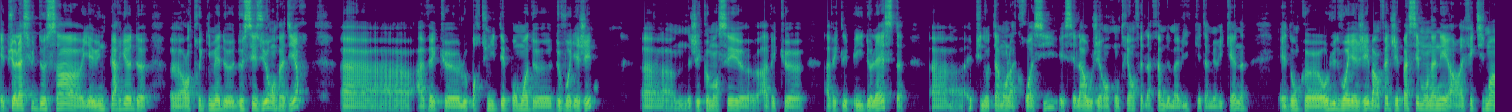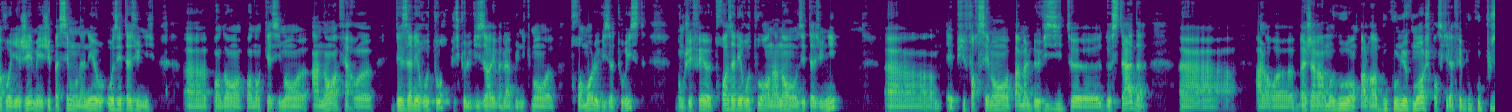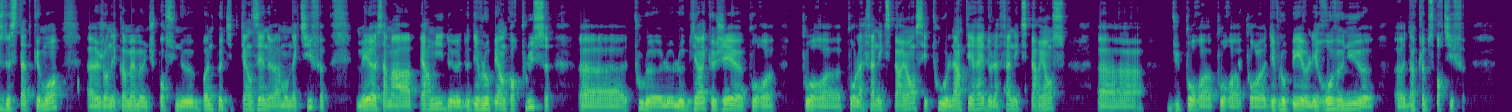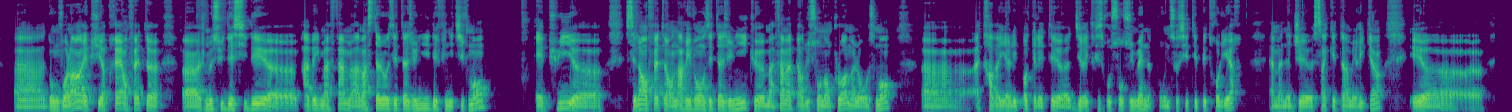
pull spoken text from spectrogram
Et puis à la suite de ça, euh, il y a eu une période euh, entre guillemets de, césure, on va dire, euh, avec l'opportunité pour moi de, voyager. J'ai commencé avec avec les pays de l'Est, et puis notamment la Croatie, et c'est là où j'ai rencontré en fait la femme de ma vie, qui est américaine. Et donc, au lieu de voyager, bah, en fait, j'ai passé mon année, alors effectivement à voyager, mais j'ai passé mon année aux, États-Unis pendant pendant quasiment un an à faire des allers-retours, puisque le visa est valable uniquement euh, trois mois, le visa touriste. Donc j'ai fait euh, trois allers-retours en un an aux États-Unis. Euh, et puis forcément pas mal de visites de stades, Alors Benjamin Armogou en parlera beaucoup mieux que moi. Je pense qu'il a fait beaucoup plus de stats que moi. J'en ai quand même, je pense, une bonne petite quinzaine à mon actif, mais ça m'a permis de, développer encore plus tout le, bien que j'ai pour pour pour la fan expérience et tout l'intérêt de la fan expérience du pour pour pour développer les revenus d'un club sportif. Euh, donc voilà. Et puis après, en fait, euh, euh, je me suis décidé avec ma femme à m'installer aux États-Unis définitivement. Et puis c'est là en fait, en arrivant aux États-Unis, que ma femme a perdu son emploi malheureusement. elle travaillait à l'époque, elle était directrice ressources humaines pour une société pétrolière. Elle manageait cinq États américains et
